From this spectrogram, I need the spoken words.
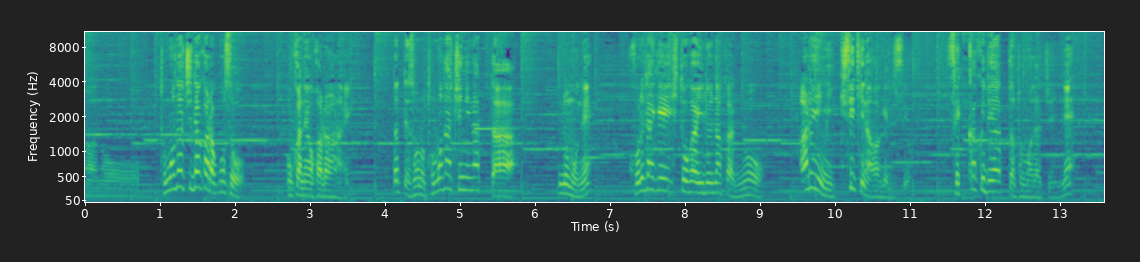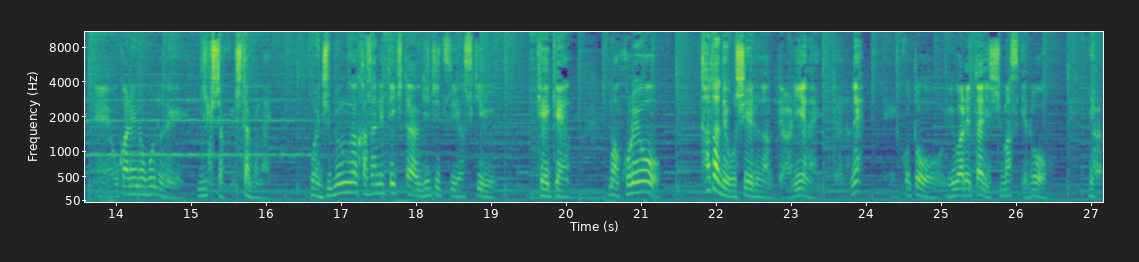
あの、友達だからこそお金を払わない。だってその友達になったのもねこれだけ人がいる中のある意味奇跡なわけですよ。せっかく出会った友達にね、えー、お金のことでギクシャクしたくない。これ自分が重ねてきた技術やスキル経験まあこれをタダで教えるなんてありえないみたいなねことを言われたりしますけどいや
